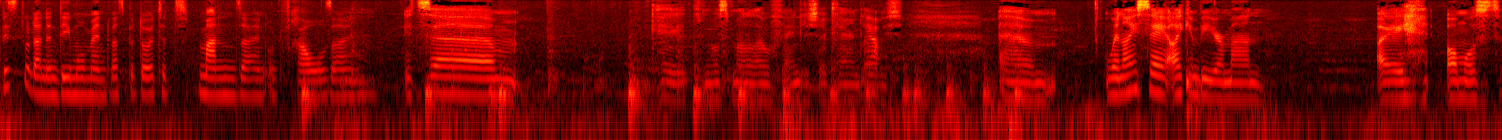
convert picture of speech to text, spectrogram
bist du dann in dem Moment? Was bedeutet Mann sein und Frau sein? It's um okay, ich muss mal auf Englisch erklären, glaube ich. Um, when I say I can be your man, I almost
